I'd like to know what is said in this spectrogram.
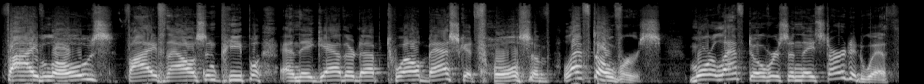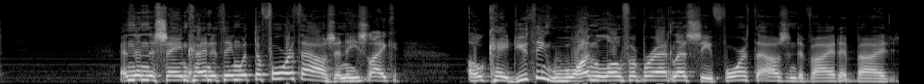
Five loaves, 5,000 people, and they gathered up 12 basketfuls of leftovers, more leftovers than they started with. And then the same kind of thing with the 4,000. He's like, okay, do you think one loaf of bread, let's see, 4,000 divided by,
